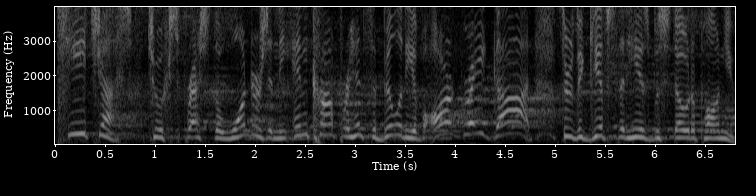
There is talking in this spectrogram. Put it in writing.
Teach us to express the wonders and the incomprehensibility of our great God through the gifts that He has bestowed upon you.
